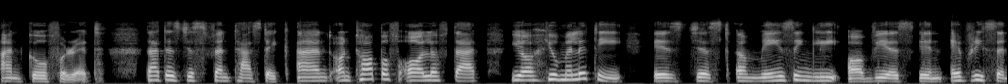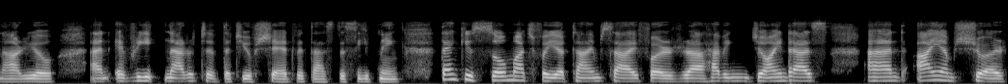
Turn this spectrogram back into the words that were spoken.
and go for it. That is just fantastic. And on top of all of that, your humility is just amazingly obvious in every scenario and every narrative that you've shared with us this evening. Thank you so much for your time, Sai, for uh, having joined us. And I am sure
